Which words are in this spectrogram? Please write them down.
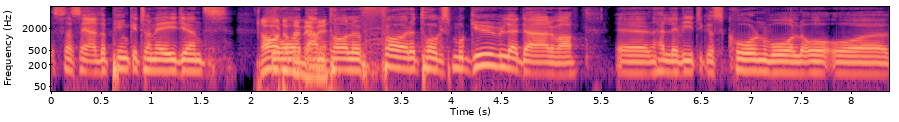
så att säga, The Pinkerton Agents. Ja, du de har är ett med antal företagsmoguler där va. Eh, den här Leviticus Cornwall och, och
